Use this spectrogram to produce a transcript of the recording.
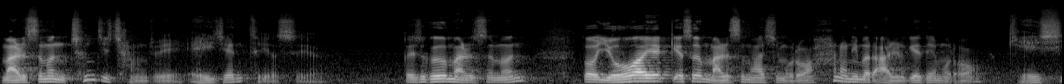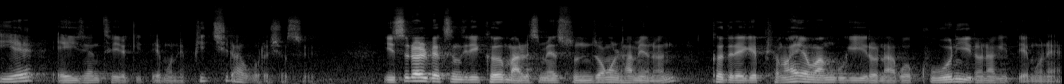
말씀은 천지 창조의 에이전트였어요. 그래서 그 말씀은 또 여호와께서 말씀하심으로 하나님을 알게 되므로 계시의 에이전트였기 때문에 빛이라고 그러셨어요. 이스라엘 백성들이 그 말씀에 순종을 하면은 그들에게 평화의 왕국이 일어나고 구원이 일어나기 때문에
